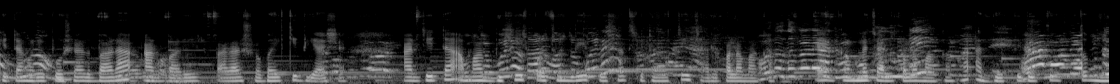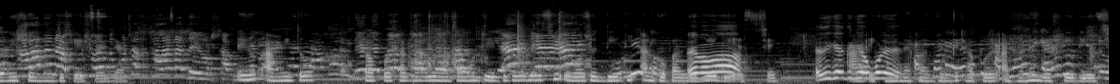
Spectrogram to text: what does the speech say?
সেটা হলো প্রসাদ বাড়া আর বাড়ির পাড়ার সবাইকে দিয়ে আসা। আর যেটা আমার বিশেষ পছন্দের প্রসাদ সেটা হচ্ছে চালকলা মাখা। এক গামলা চালকলা মাখা হয় আর দেখতে দেখতে একদম নিমেষের মধ্যে শেষ হয়ে যায়। যাই হোক আমি তো সব প্রসাদগুলো মোটামুটি রেডি করে দিয়েছি। এবছর দিদি আর গোপাল দিয়ে এসছে। এদিকে দেখো একজনকে ঠাকুরের আসনে বসিয়ে দিয়েছি।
